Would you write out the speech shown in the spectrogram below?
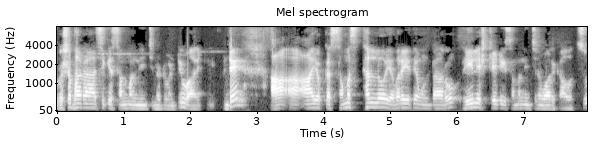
వృషభ రాశికి సంబంధించినటువంటి వారికి. అంటే ఆ ఆ యొక్క సంస్థల్లో ఎవరైతే ఉంటారో రియల్ ఎస్టేట్కి సంబంధించిన వారు కావచ్చు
